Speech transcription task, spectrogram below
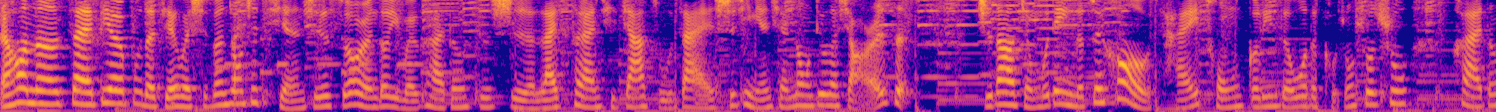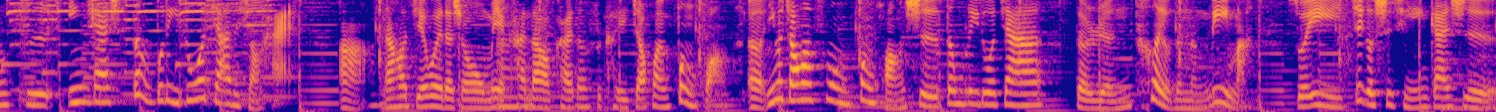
然后呢，在第二部的结尾十分钟之前，其实所有人都以为克莱登斯是莱斯特兰奇家族在十几年前弄丢了小儿子。直到整部电影的最后，才从格林德沃的口中说出克莱登斯应该是邓布利多家的小孩啊。然后结尾的时候，我们也看到克莱登斯可以召唤凤凰，呃，因为召唤凤凤凰是邓布利多家的人特有的能力嘛，所以这个事情应该是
